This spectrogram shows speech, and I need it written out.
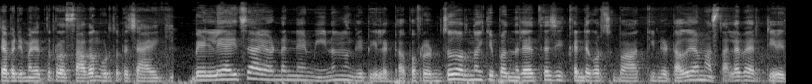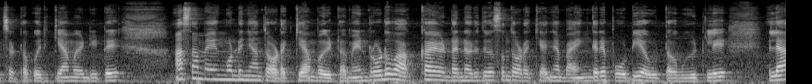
ശബരിമലത്ത് പ്രസാദം കൊടുത്തിട്ട് ചായക്ക്. വെള്ളിയാഴ്ച ആയതുകൊണ്ട് തന്നെ മീനൊന്നും കിട്ടിയില്ല കേട്ടോ അപ്പോൾ ഫ്രിഡ്ജ് തുറന്ന് നോക്കിയപ്പോൾ ഇന്നലത്തെ ചിക്കന്റെ കുറച്ച് ബാക്കിയുണ്ട് കേട്ടോ. അത് ഞാൻ മസാല വരട്ടി വെച്ചിട്ടോ പൊരിക്കാൻ വേണ്ടിയിട്ട്. ആ സമയം കൊണ്ട് ഞാൻ തുടയ്ക്കാൻ പോയിട്ടോ. മെയിൻ റോഡ് വാക്കായതുകൊണ്ട് തന്നെ ഒരു ദിവസം തുടയ്ക്കാൻ ഞാൻ ഭയങ്കര പൊടിയാവും കേട്ടോ വീട്ടിൽ എല്ലാ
